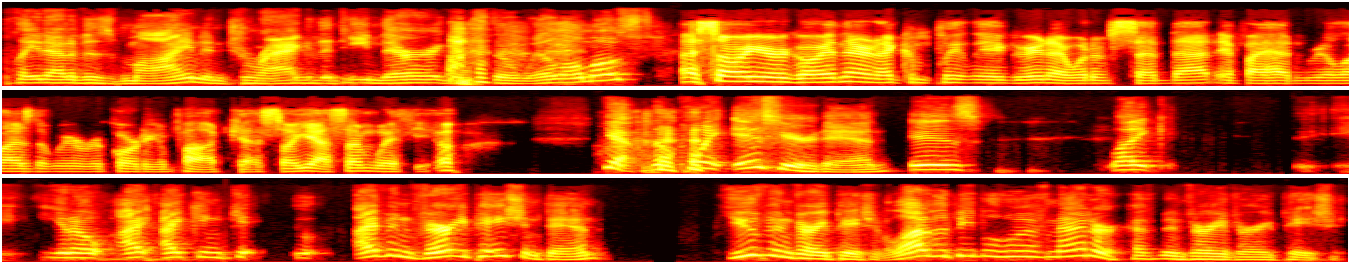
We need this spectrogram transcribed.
played out of his mind and dragged the team there against their will almost. I saw where you were going there, and I completely agree. And I would have said that if I hadn't realized that we were recording a podcast. So yes, I'm with you. yeah the point is here dan is like you know i i can get i've been very patient dan you've been very patient. A lot of the people who have matter have been very very patient.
